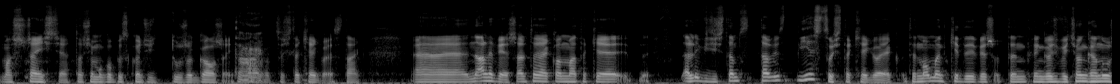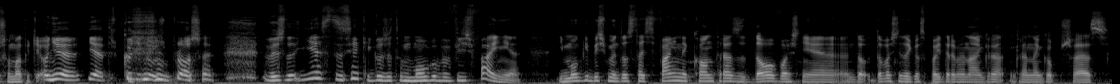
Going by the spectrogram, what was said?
masz szczęście, to się mogłoby skończyć dużo gorzej. Tak. Coś takiego jest, tak. E, no ale wiesz, ale to jak on ma takie. Ale widzisz, tam, tam jest, jest coś takiego, jak ten moment, kiedy wiesz, ten, ten gość wyciąga nóż, on ma takie, o nie, nie, tylko nie nóż, proszę. Wiesz, no jest coś takiego, że to mogłoby wyjść fajnie. I moglibyśmy dostać fajny kontrast do właśnie, do, do właśnie tego Spidermana gra, granego przez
